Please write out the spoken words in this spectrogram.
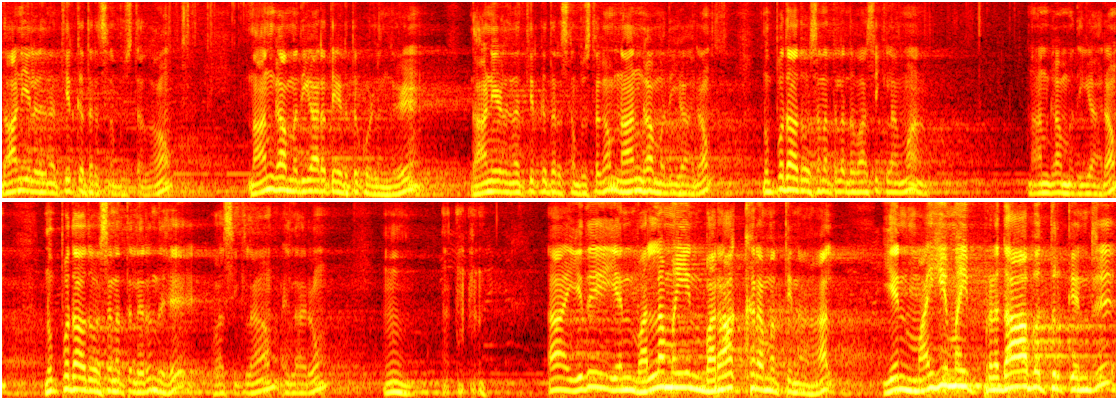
தானியல் எழுதின தீர்க்க தரிசன புஸ்தகம். நான்காம் அதிகாரத்தை எடுத்துக்கொள்ளுங்கள் தானியல் எழுதின தீர்க்க தரிசன புஸ்தகம் நான்காம் அதிகாரம். முப்பதாவது வசனத்திலிருந்து வாசிக்கலாமா? நான்காம் அதிகாரம். முப்பதாவது வசனத்திலிருந்து வாசிக்கலாம் எல்லாரும். ம். இது என் வல்லமையின் பராக்கிரமத்தினால் என் மகிமை பிரதாபத்திற்கென்று.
